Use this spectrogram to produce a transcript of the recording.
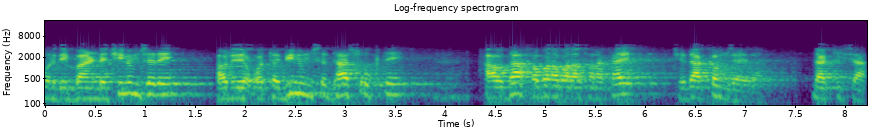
ور دې باندې چینم څه دی او دې عتبینم څه دا سوک دی او دا خبره برا سره کوي چې دا کم ځای ده دا کیسه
